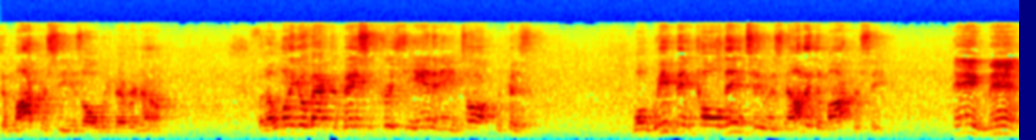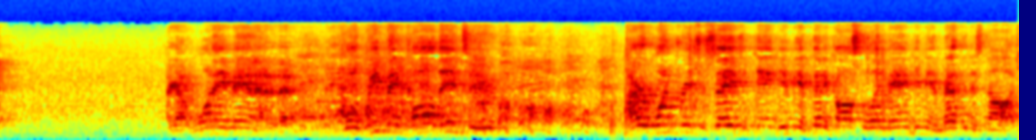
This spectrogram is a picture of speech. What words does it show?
Democracy is all we've ever known. But I want to go back to basic Christianity and talk because what we've been called into is not a democracy. Amen. I got one amen out of that. What we've been called into, I heard one preacher say, if you can't give me a Pentecostal amen, give me a Methodist nod.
